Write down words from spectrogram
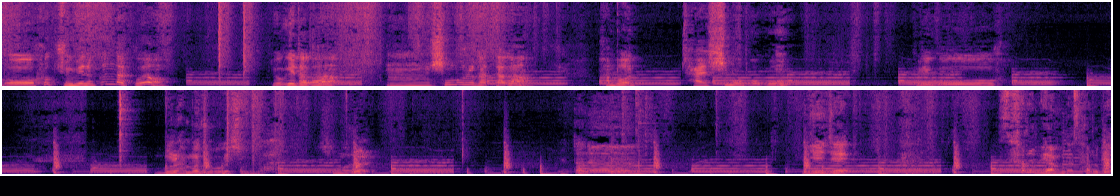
뭐 흙 준비는 끝났고요. 여기에다가 음, 식물을 갖다가 한번 잘 심어보고 그리고 물 한번 줘보겠습니다. 식물을 일단은 이게 이제 사루비아입니다. 사루비아.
